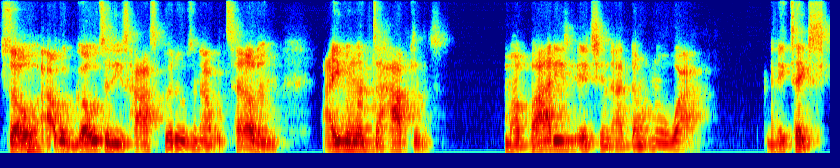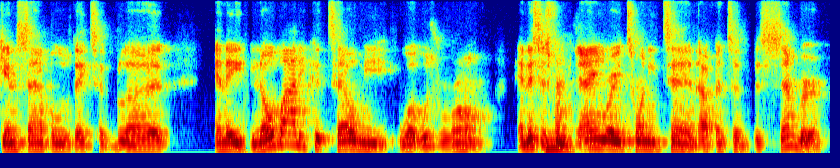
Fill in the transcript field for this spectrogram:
So mm-hmm. I would go to these hospitals and I would tell them, I even went to Hopkins my body's itching. I don't know why. They take skin samples, they took blood, and they nobody could tell me what was wrong. And this is from mm-hmm. January 2010 up until December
